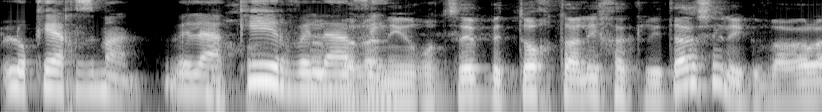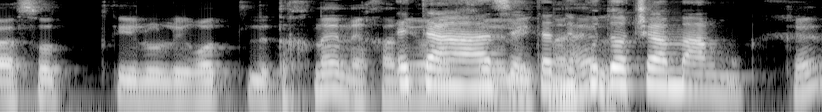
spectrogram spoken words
לוקח זמן, ולהכיר נכון, אבל ולהבין. אני רוצה בתוך תהליך הקליטה שלי כבר לעשות כאילו לראות לתכנן איך אני את, הולך זה, אה, את להתנהל. הנקודות שאמרנו. כן.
